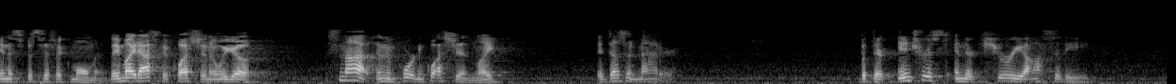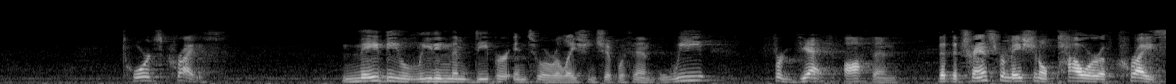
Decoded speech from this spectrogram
in a specific moment. They might ask a question and we go, it's not an important question. Like, it doesn't matter but their interest and their curiosity towards Christ may be leading them deeper into a relationship with Him. We forget often that the transformational power of Christ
